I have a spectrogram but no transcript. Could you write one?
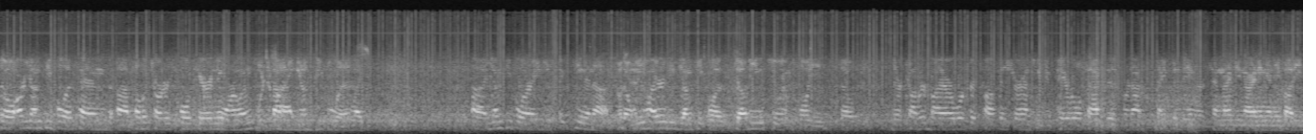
So our young people attend uh, public charter schools here in New Orleans. We're Uh, defining young people as like uh, young people are ages 16 and up. So we hire these young people as W-2 employees. So they're covered by our workers' comp insurance. We do payroll taxes. We're not stipending or 1099ing anybody.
